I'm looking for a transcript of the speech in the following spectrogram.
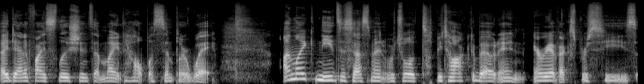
identifying solutions that might help a simpler way. Unlike needs assessment, which will be talked about in area of expertise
